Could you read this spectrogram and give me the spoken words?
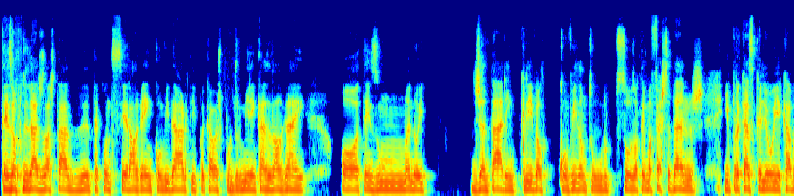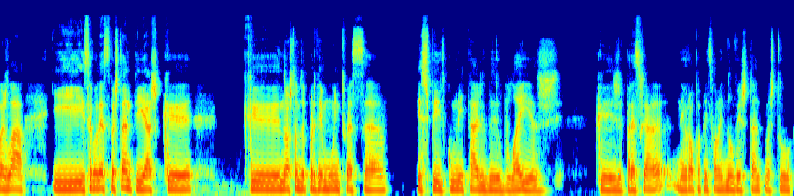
tens oportunidades, lá está, de te acontecer alguém convidar-te e acabas por dormir em casa de alguém, ou tens uma noite de jantar incrível, convidam-te um grupo de pessoas, ou tem uma festa de anos e por acaso calhou e acabas lá. E isso acontece bastante e acho que, que nós estamos a perder muito essa, esse espírito comunitário de boleias que parece que já na Europa principalmente não vês tanto, mas tu,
